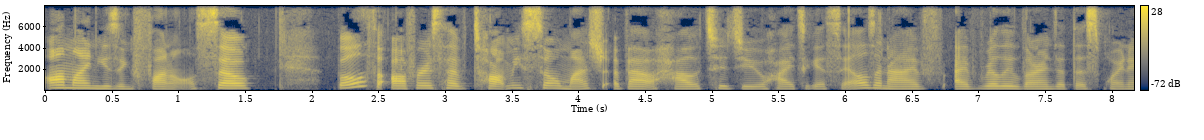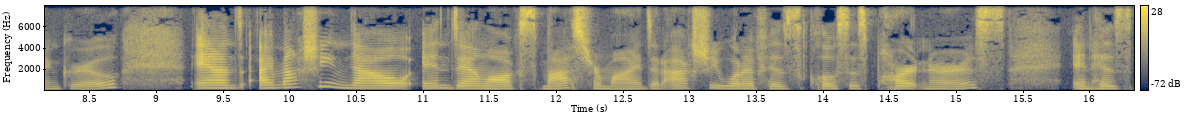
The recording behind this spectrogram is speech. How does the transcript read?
online using funnels. So both offers have taught me so much about how to do high ticket sales and I've I've really learned at this point and grew. And I'm actually now in Dan Lok's mastermind and actually one of his closest partners in his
